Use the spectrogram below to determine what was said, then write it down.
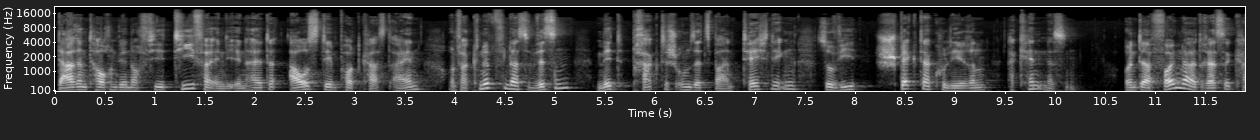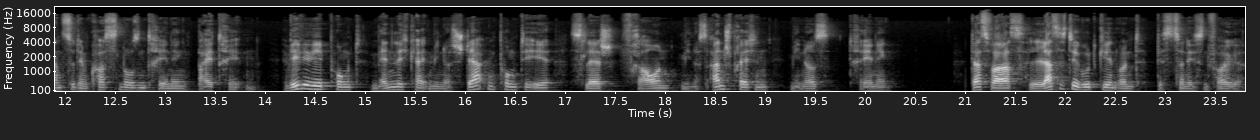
Darin tauchen wir noch viel tiefer in die Inhalte aus dem Podcast ein und verknüpfen das Wissen mit praktisch umsetzbaren Techniken sowie spektakulären Erkenntnissen. Unter folgender Adresse kannst du dem kostenlosen Training beitreten: www.männlichkeit-stärken.de slash Frauen-ansprechen-training. Das war's, lass es dir gut gehen und bis zur nächsten Folge.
